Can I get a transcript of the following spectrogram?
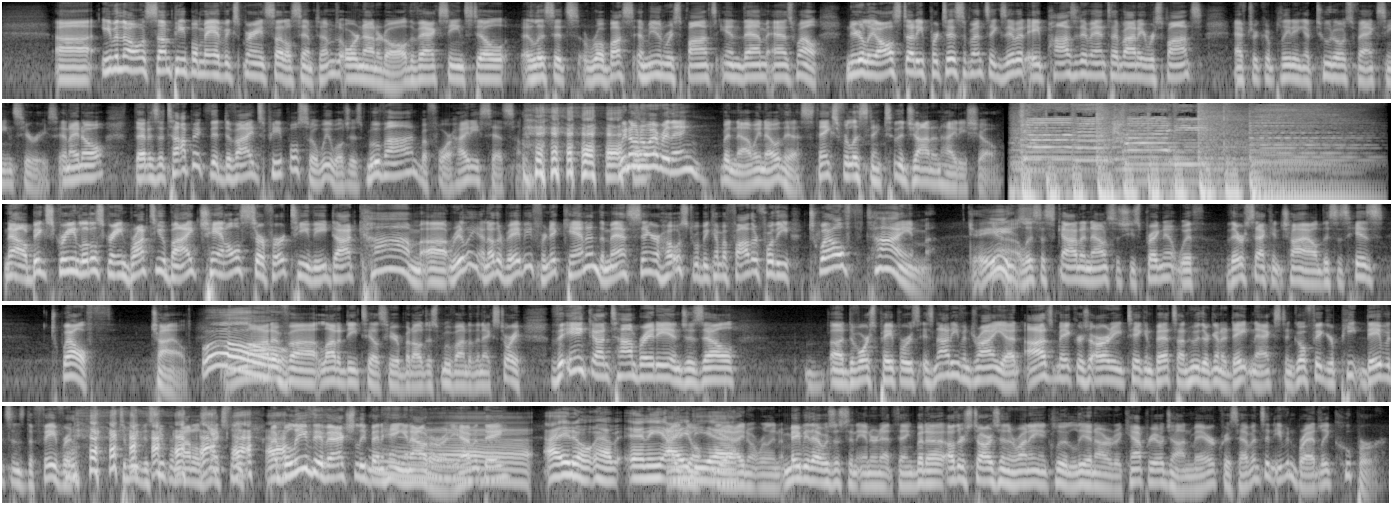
Uh, even though some people may have experienced subtle symptoms or none at all, the vaccine still elicits robust immune response in them as well. Nearly all study participants exhibit a positive antibody response after completing a two dose vaccine series. And I know that is a topic that divides people, so we will just move on before Heidi says something. we don't know everything, but now we know this. Thanks for listening to the John and Heidi Show. Now, big screen, little screen, brought to you by ChannelSurferTV.com. Uh, really? Another baby for Nick Cannon? The Masked Singer host will become a father for the 12th time. Jeez. Yeah, Alyssa Scott announced that she's pregnant with their second child. This is his twelfth child. Whoa. A lot of uh, lot of details here, but I'll just move on to the next story. The ink on Tom Brady and Gisele. Uh, divorce papers is not even dry yet. Odds makers are already taking bets on who they're going to date next, and go figure. Pete Davidson's the favorite to be the supermodel's next one. I believe they've actually been hanging out already, haven't they? Uh, I don't have any I don't, idea. yeah, I don't really know. Maybe that was just an internet thing. But uh, other stars in the running include Leonardo DiCaprio, John Mayer, Chris Evans, and even Bradley Cooper.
